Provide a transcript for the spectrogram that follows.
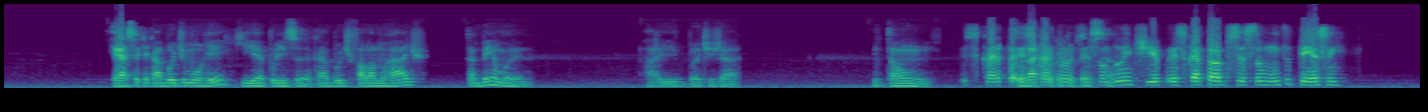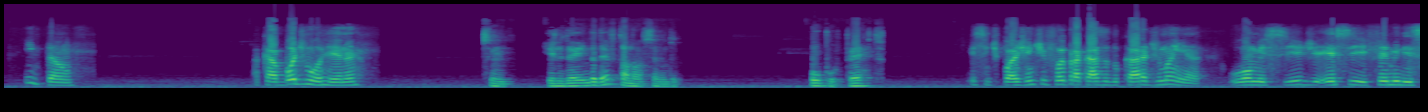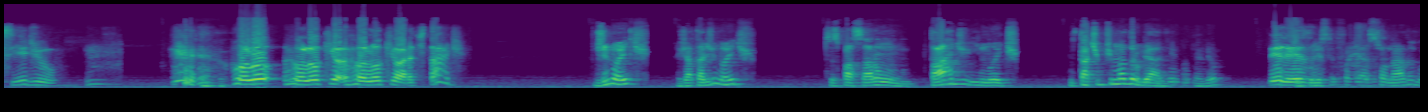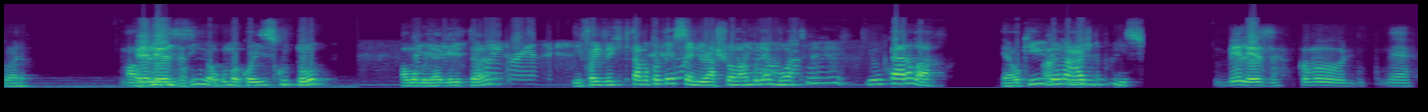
Essa que acabou de morrer, que a polícia acabou de falar no rádio, também é morena. Aí o Butch já. Então, Esse cara tá, esse cara tá uma obsessão pensando? doentia. Esse cara tá uma obsessão muito tensa, hein? Então. Acabou de morrer, né? Sim. Ele ainda deve estar na cena do. Ou por perto. E assim, tipo, a gente foi pra casa do cara de manhã. O homicídio, esse feminicídio. rolou, rolou, que, rolou que hora? De tarde? De noite. Já tá de noite. Vocês passaram tarde e noite. Tá tipo de madrugada, entendeu? Beleza. por isso foi acionado agora. Algum Beleza. vizinho, alguma coisa, escutou uma mulher gritando e foi ver o que estava acontecendo. E achou lá a mulher morta e, e um cara lá. É o que deu na rádio da polícia. Beleza. Como. né?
